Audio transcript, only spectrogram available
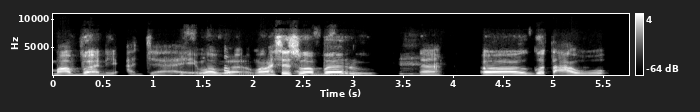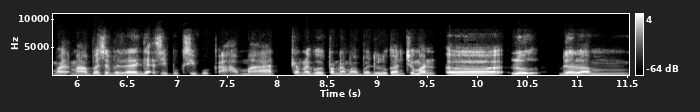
maba nih, ajay, maba, mahasiswa baru. Nah, eh gue tahu ma- maba sebenarnya nggak sibuk-sibuk amat karena gue pernah maba dulu kan. Cuman eh lu dalam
